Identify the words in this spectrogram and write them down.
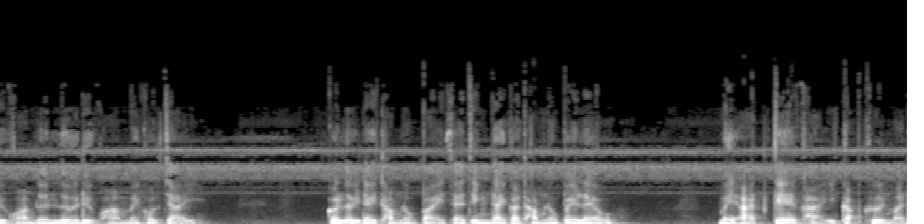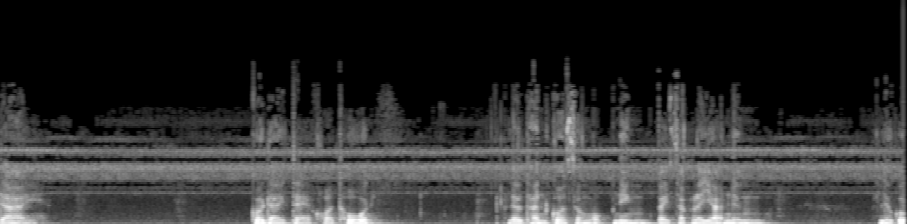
ด้วยความเลินเล่อด้วยความไม่เข้าใจ ก็เลยได้ทำลงไป แต่สิ่งได้กระทำลงไปแล้ว ไม่อาจแก้ไขกลับคืนมาได้ ก็ได้แต่ขอโทษ แล้วท่านก็สงบนิ่งไปสักระยะหนึ่ง แล้วก็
